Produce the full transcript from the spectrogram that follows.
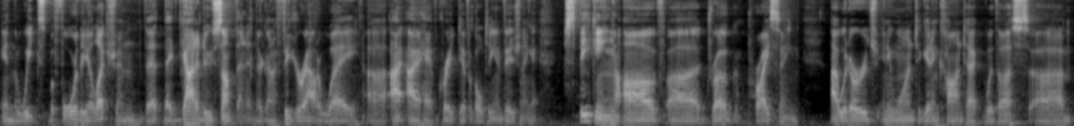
in the weeks before the election, that they've got to do something and they're going to figure out a way. Uh, I, I, have great difficulty envisioning it. Speaking of uh, drug pricing, I would urge anyone to get in contact with us. Um,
